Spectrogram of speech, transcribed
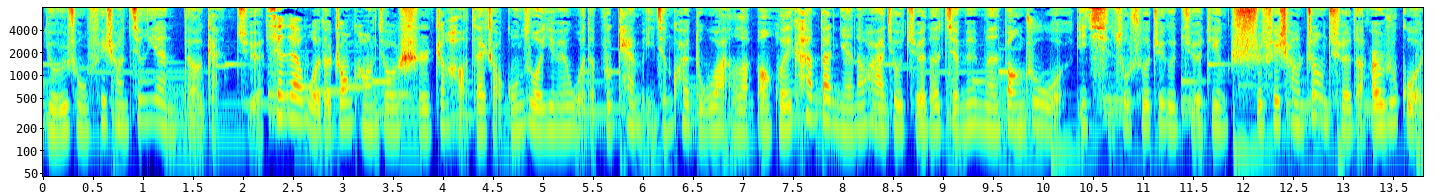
有一种非常惊艳的感觉。现在我的状况就是正好在找工作，因为我的 boot camp 已经快读完了。往回看半年的话，就觉得姐妹们。们帮助我一起做出的这个决定是非常正确的。而如果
